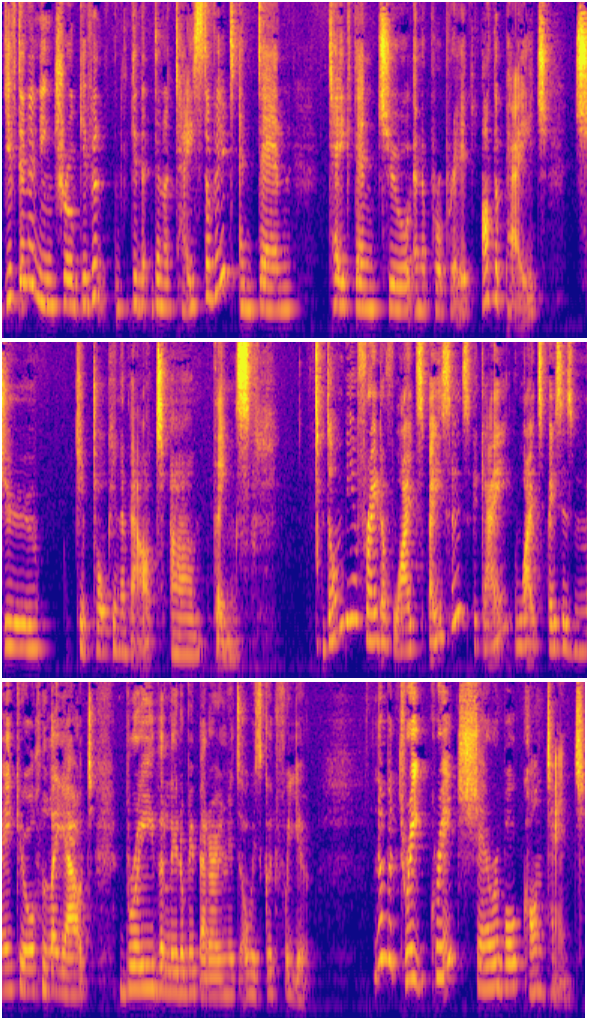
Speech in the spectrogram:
give them an intro, give, it, give them a taste of it, and then take them to an appropriate other page to keep talking about um, things don't be afraid of white spaces okay? White spaces make your layout breathe a little bit better and it's always good for you. Number three create shareable content.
